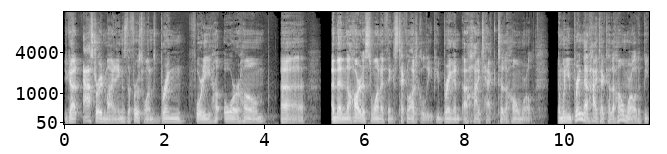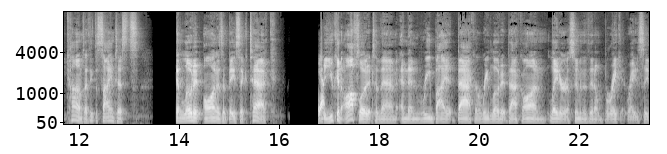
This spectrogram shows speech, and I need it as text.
You got asteroid minings. The first one's bring forty ore home. Uh, and then the hardest one, I think, is technological leap. You bring a, a high tech to the home world, and when you bring that high tech to the home world, it becomes. I think the scientists can load it on as a basic tech, yeah. You can offload it to them and then rebuy it back or reload it back on later, assuming that they don't break it, right? So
